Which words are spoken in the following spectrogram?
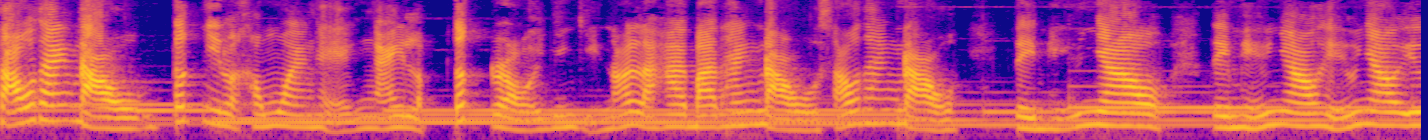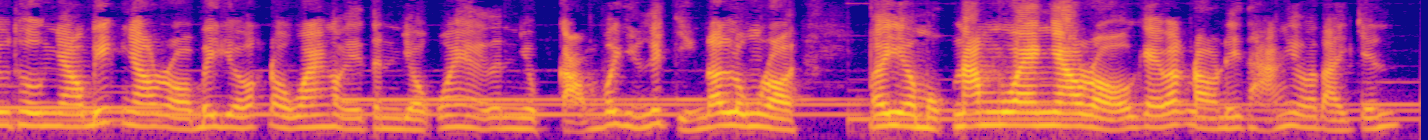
6 tháng đầu tất nhiên là không quan hệ ngay lập tức rồi nhưng chị nói là hai ba tháng đầu 6 tháng đầu. Tìm hiểu nhau tìm hiểu nhau hiểu nhau yêu thương nhau biết nhau rồi. Bây giờ bắt đầu quan hệ tình dục quan hệ tình dục cộng với những cái chuyện đó luôn rồi. Bây giờ một năm quen nhau rồi ok bắt đầu đi thẳng vô tài chính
